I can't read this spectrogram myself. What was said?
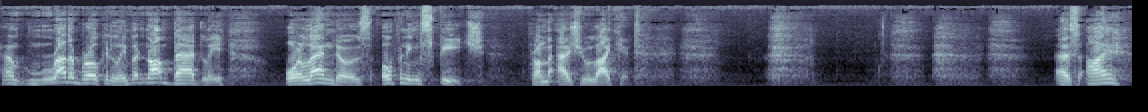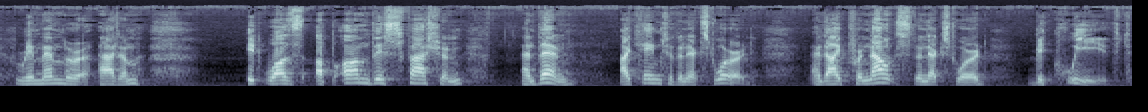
um, rather brokenly, but not badly, Orlando's opening speech from As You Like It. As I remember, Adam, it was upon this fashion, and then I came to the next word, and I pronounced the next word, bequeathed.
